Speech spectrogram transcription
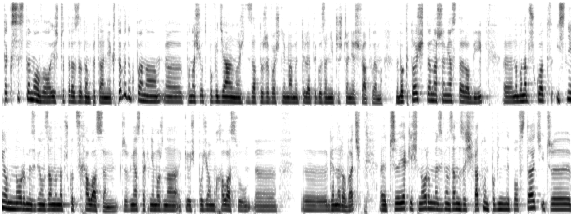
tak systemowo jeszcze teraz zadam pytanie. Kto według Pana e, ponosi odpowiedzialność za to, że właśnie mamy tyle tego zanieczyszczenia światłem? No bo ktoś te nasze miasta robi, e, no bo na przykład istnieją normy związane na przykład z hałasem, że w miastach nie można jakiegoś poziomu hałasu generować. E, czy jakieś normy związane ze światłem powinny powstać i czy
